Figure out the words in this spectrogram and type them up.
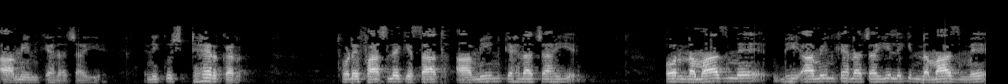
آمین کہنا چاہیے۔ یعنی کچھ ٹھہر کر تھوڑے فاصلے کے ساتھ آمین کہنا چاہیے۔ اور نماز میں بھی آمین کہنا چاہیے، لیکن نماز میں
